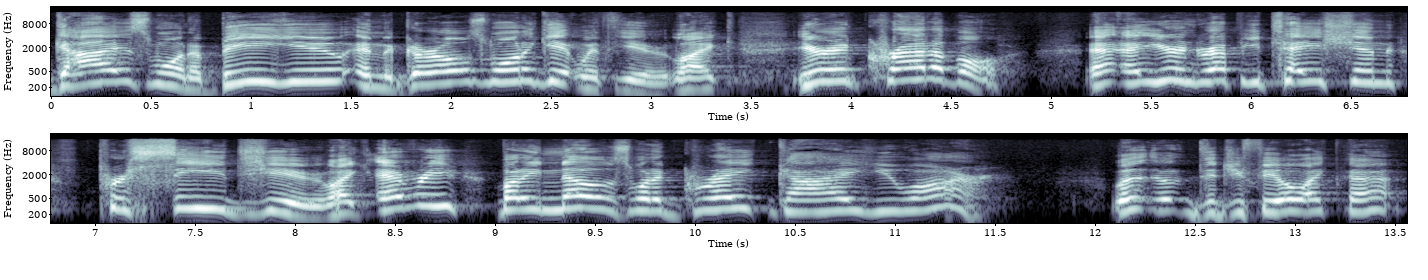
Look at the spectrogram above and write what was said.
guys want to be you and the girls want to get with you. Like, you're incredible. Your reputation precedes you. Like everybody knows what a great guy you are. Uh, did you feel like that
